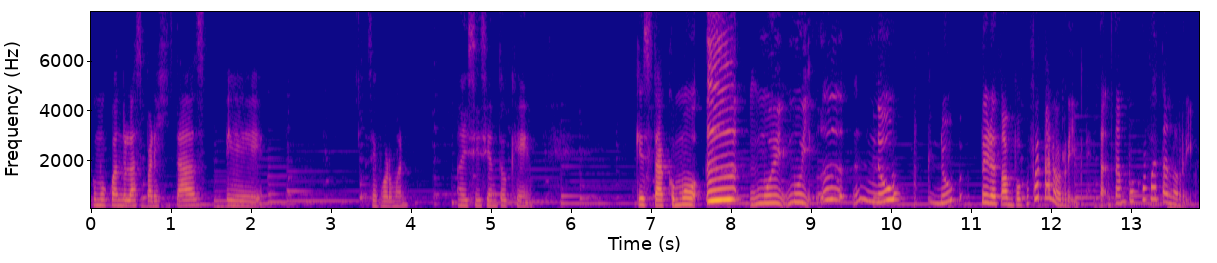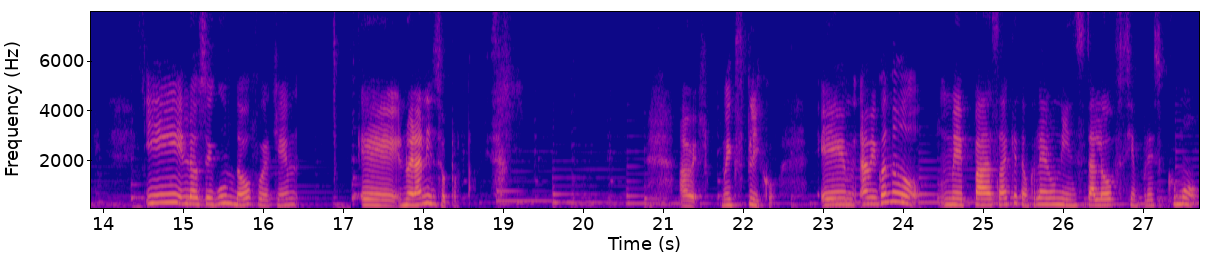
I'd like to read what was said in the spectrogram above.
como cuando las parejitas eh, se forman. Ahí sí siento que, que está como uh, muy, muy, uh, no, no, pero tampoco fue tan horrible, tampoco fue tan horrible. Y lo segundo fue que eh, no eran insoportables. A ver, me explico. Em, a mí cuando me pasa que tengo que leer un Insta-Love, siempre es como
